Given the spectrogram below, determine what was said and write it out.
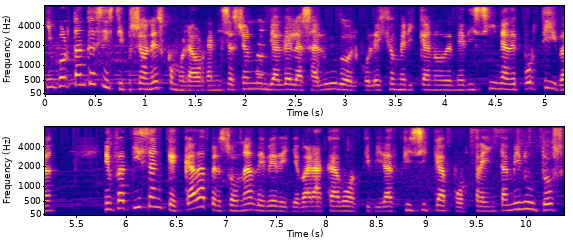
Importantes instituciones como la Organización Mundial de la Salud o el Colegio Americano de Medicina Deportiva enfatizan que cada persona debe de llevar a cabo actividad física por 30 minutos,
